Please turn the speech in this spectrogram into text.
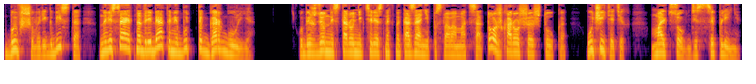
бывшего регбиста нависает над ребятами, будто горгулья. Убежденный сторонник телесных наказаний, по словам отца, тоже хорошая штука — учить этих мальцов дисциплине.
